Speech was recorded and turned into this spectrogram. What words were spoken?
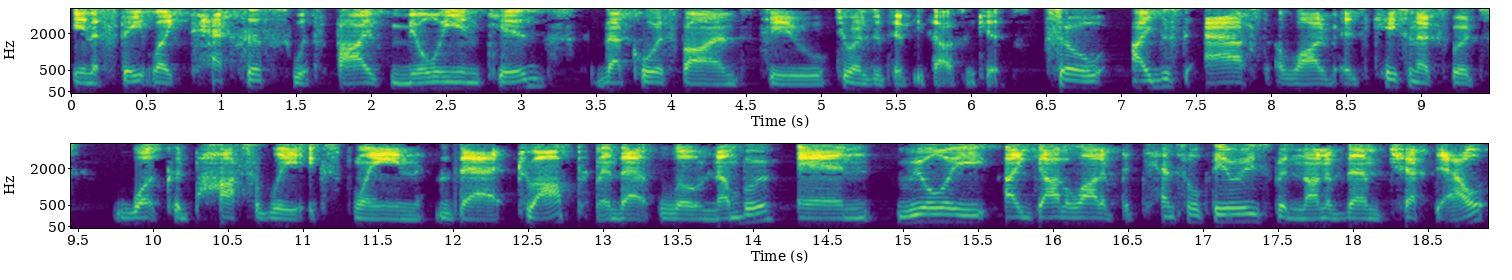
in a state like Texas with 5 million kids, that corresponds to 250,000 kids. So I just asked a lot of education experts what could possibly explain that drop and that low number. And really, I got a lot of potential theories, but none of them checked out.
